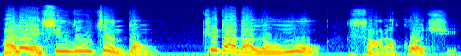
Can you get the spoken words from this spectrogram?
敖烈心中震动，巨大的龙目扫了过去，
